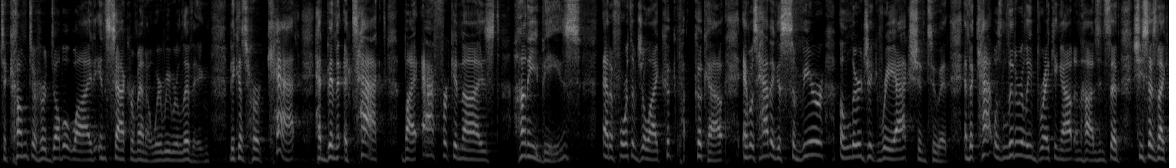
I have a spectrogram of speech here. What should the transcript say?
to come to her double wide in Sacramento, where we were living, because her cat had been attacked by Africanized honeybees at a Fourth of July cook, cookout and was having a severe allergic reaction to it. And the cat was literally breaking out in hives and said, she says, like,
